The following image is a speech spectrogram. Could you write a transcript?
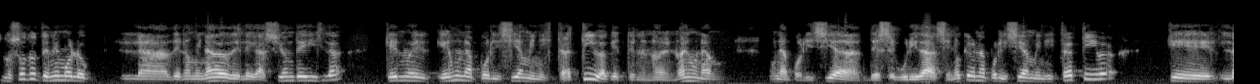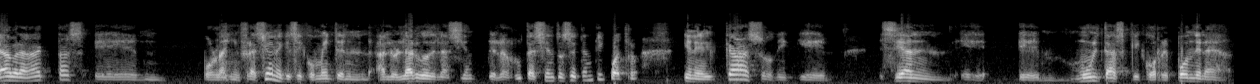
Nosotros tenemos lo, la denominada delegación de isla, que no es, una policía administrativa, que no, no es una, una policía de seguridad, sino que es una policía administrativa que labra actas eh, por las infracciones que se cometen a lo largo de la, de la ruta 174. En el caso de que sean eh, eh, multas que corresponden a,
